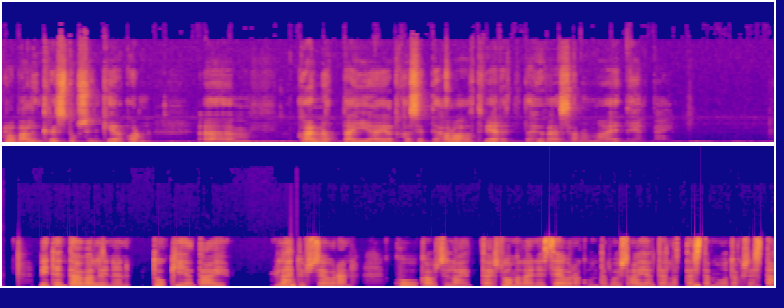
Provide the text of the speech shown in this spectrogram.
globaalin Kristuksen kirkon ähm, kannattajia, jotka sitten haluavat viedä tätä hyvää sanomaa eteenpäin. Miten tavallinen tukija tai lähetysseuran kuukausilähettäjä suomalainen seurakunta voisi ajatella tästä muutoksesta,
